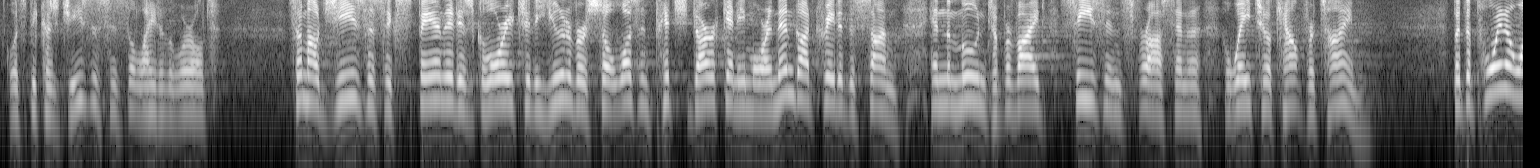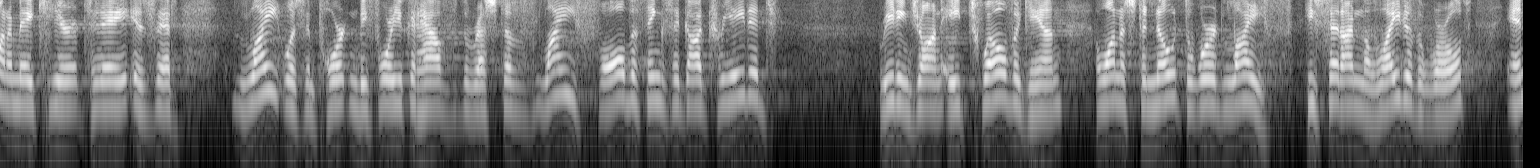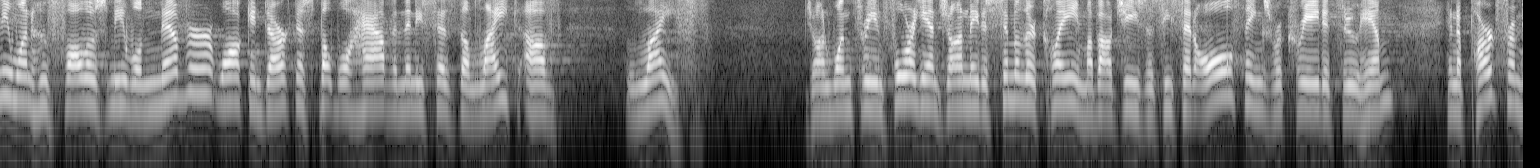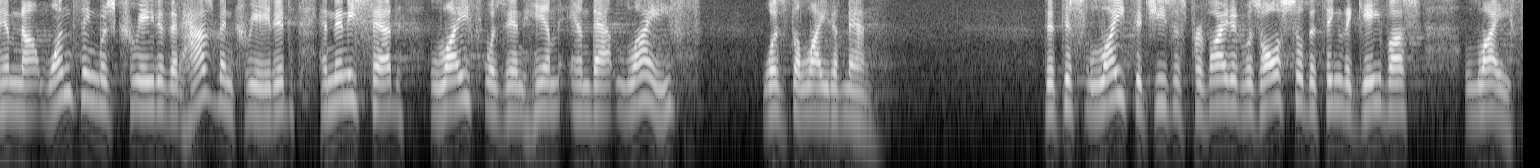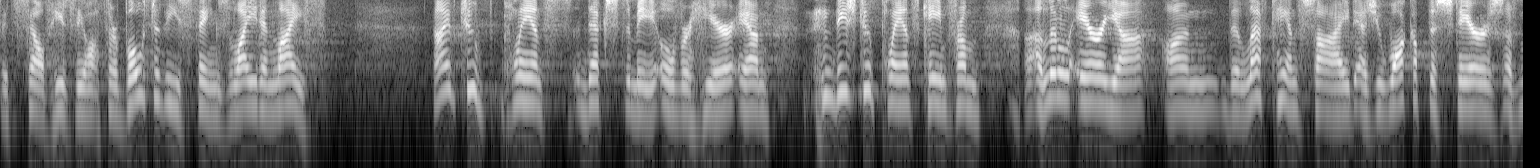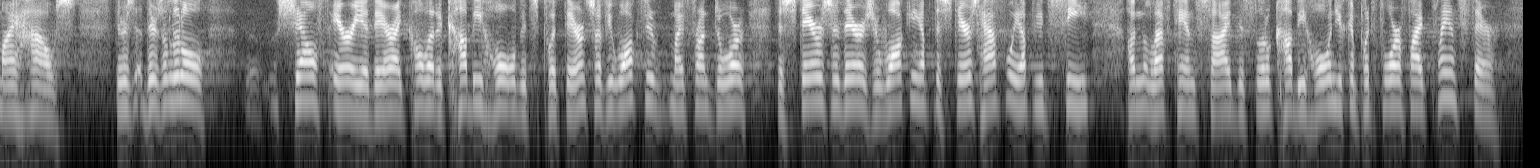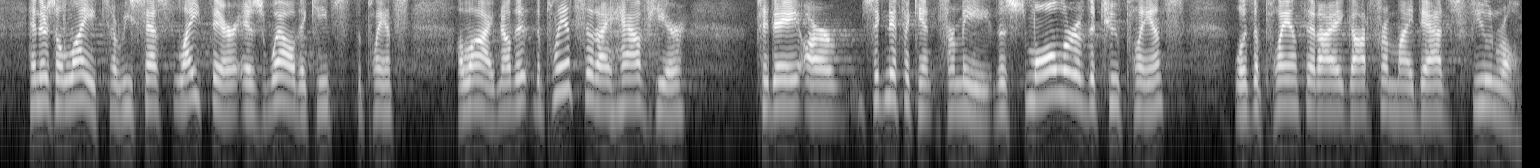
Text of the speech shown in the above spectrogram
Well, it's because Jesus is the light of the world. Somehow Jesus expanded his glory to the universe so it wasn't pitch dark anymore. And then God created the sun and the moon to provide seasons for us and a, a way to account for time. But the point I want to make here today is that light was important before you could have the rest of life, all the things that God created. Reading John 8 12 again, I want us to note the word life. He said, I'm the light of the world. Anyone who follows me will never walk in darkness, but will have, and then he says, the light of life. John 1 3 and 4 again, John made a similar claim about Jesus. He said, All things were created through him and apart from him, not one thing was created that has been created. And then he said, Life was in him, and that life was the light of men. That this light that Jesus provided was also the thing that gave us life itself. He's the author both of these things, light and life. I have two plants next to me over here, and these two plants came from a little area on the left hand side as you walk up the stairs of my house. There's, there's a little shelf area there. I'd call it a cubby hole that's put there. so if you walk through my front door, the stairs are there. As you're walking up the stairs, halfway up, you'd see on the left hand side this little cubby hole, and you can put four or five plants there. And there's a light, a recessed light there as well that keeps the plants alive. Now, the, the plants that I have here, today are significant for me. The smaller of the two plants was a plant that I got from my dad's funeral.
